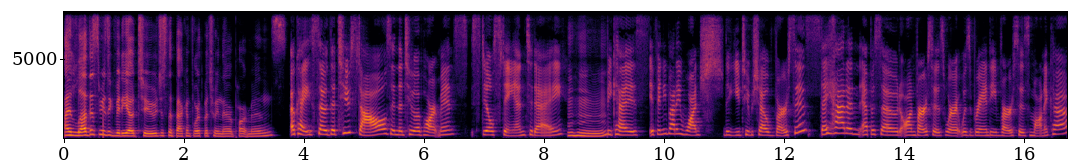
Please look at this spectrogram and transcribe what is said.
I love this music video too, just the back and forth between their apartments. Okay, so the two styles in the two apartments still stand today. Mm-hmm. Because if anybody watched the YouTube show Verzuz, they had an episode on Verzuz where it was Brandy versus Monica.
